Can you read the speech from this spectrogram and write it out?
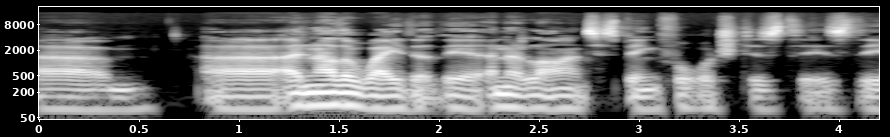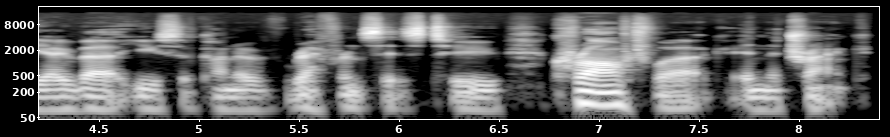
Um, uh, another way that the, an alliance is being forged is, is the overt use of kind of references to Kraftwerk in the track.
